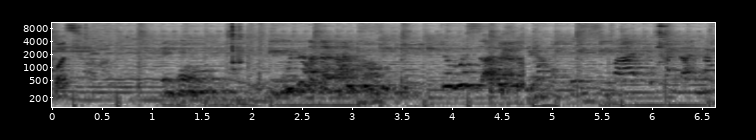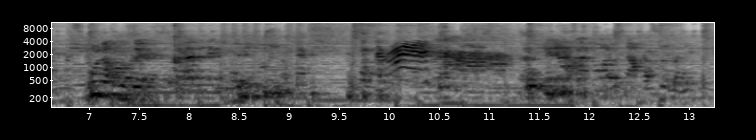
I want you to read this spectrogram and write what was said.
What's? 106. Ich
